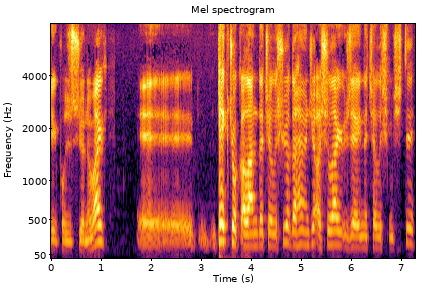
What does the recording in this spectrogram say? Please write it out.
bir pozisyonu var. Pek çok alanda çalışıyor. Daha önce aşılar üzerine çalışmıştı.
